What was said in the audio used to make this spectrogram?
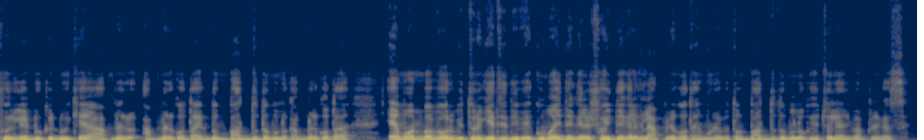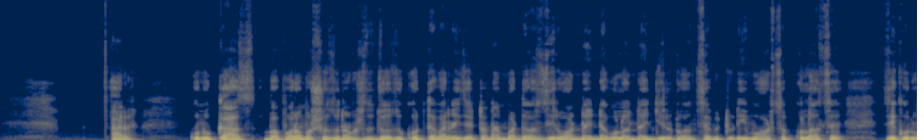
শরীরে ঢুকে ঢুকে আপনার আপনার কথা একদম বাধ্যতামূলক, আপনার কথা এমনভাবে ওর ভিতরে গেঁথে দিবে, ঘুমাইতে গেলে, সইতে গেলে গেলে আপনার কথাই মনে হবে, তখন বাধ্যতামূলক হয়ে চলে আসবে আপনার কাছে। আর কোনো কাজ বা পরামর্শের জন্য আমার সাথে যোগাযোগ করতে পারেন, এই যে একটা নাম্বার দেওয়া আছে zero one nine double one nine zero two one seven two এই হোয়াটসঅ্যাপ খোলা আছে, যে কোনো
